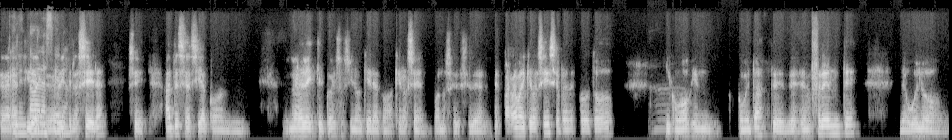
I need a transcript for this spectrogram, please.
derretía, la cera. Sí, antes se hacía con, no era eléctrico eso, sino que era con querosén. Cuando se, se desparraba el querosén, se prende fuego todo. Y como vos bien comentaste, desde enfrente, mi abuelo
